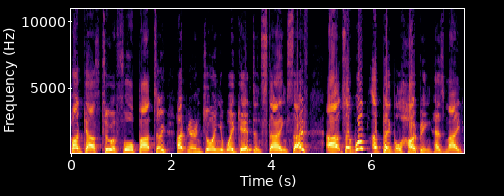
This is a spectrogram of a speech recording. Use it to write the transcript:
podcast two of four, part two. Hope you're enjoying your weekend and staying safe. Uh, so, what are people hoping has made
